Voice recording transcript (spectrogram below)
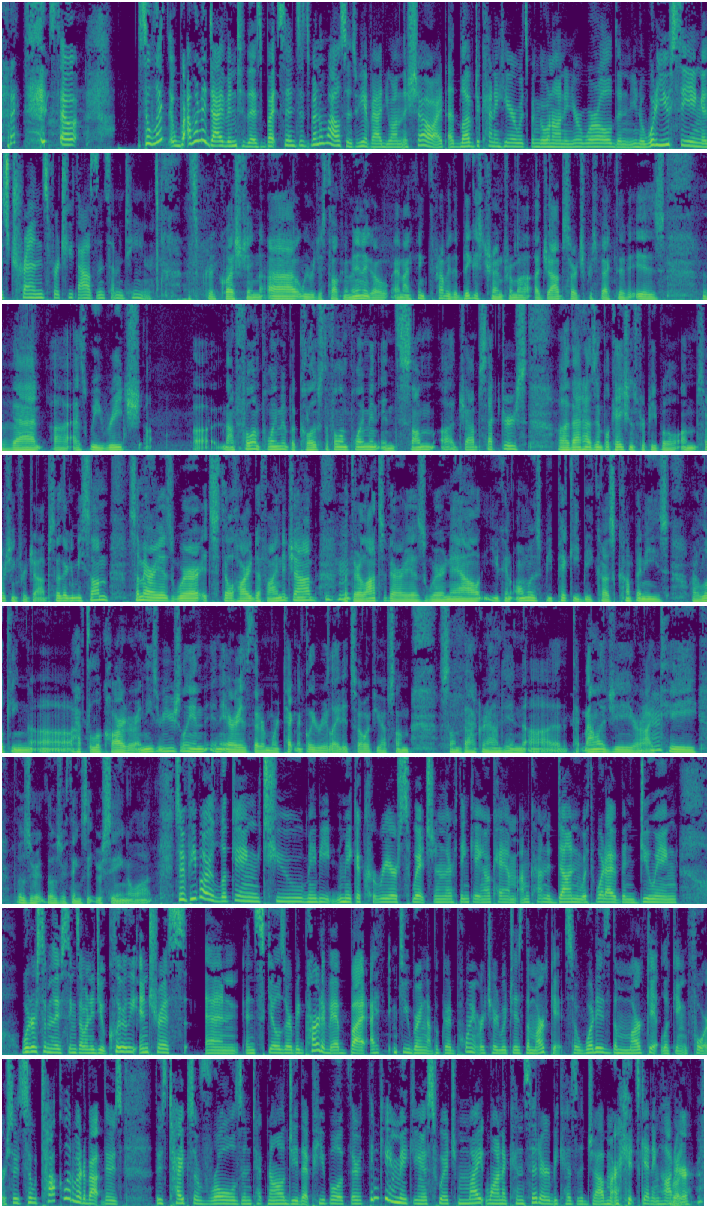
so so let's. I want to dive into this, but since it's been a while since we have had you on the show, I'd, I'd love to kind of hear what's been going on in your world, and you know, what are you seeing as trends for 2017? That's a great question. Uh, we were just talking a minute ago, and I think probably the biggest trend from a, a job search perspective is that uh, as we reach uh, not full employment, but close to full employment in some uh, job sectors, uh, that has implications for people um, searching for jobs. So there can be some some areas where it's still hard to find a job, mm-hmm. but there are lots of areas where now you can almost be picky because companies are looking uh, have to look harder, and these are usually in, in areas that are more technically related. So if you have some some background in uh, technology or mm-hmm. IT, those are those are things that you're seeing a lot. So if people are looking to maybe make a career switch and they're thinking, okay, I'm, I'm kind of done with what I've been doing. What are some of those things I want to do? Clearly, interests and and skills are a big part of it but i think you bring up a good point richard which is the market so what is the market looking for so so talk a little bit about those those types of roles in technology that people if they're thinking making a switch might want to consider because the job market's getting hotter right.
